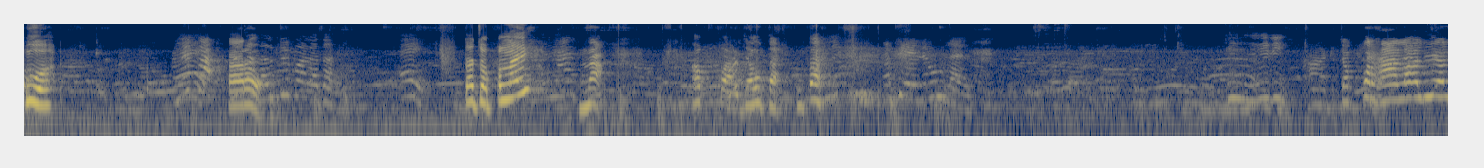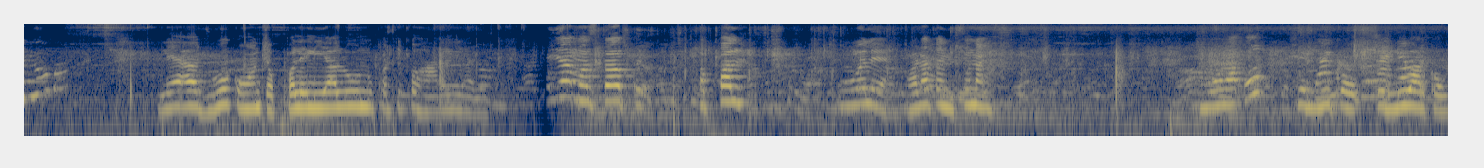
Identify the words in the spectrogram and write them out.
હું ના અપ્પા જાઉં તાર ઉતાર ચપ્પલ હાલ હાલી આવજો લે આ જુઓ કોણ ચપ્પલ એ લઈ આલું નું પછી તો હારે લઈ આલો અહીંયા મસ્ત ચપ્પલ ઓલે વડા ત્રણસો નાઈ મોં નાખો છેલ્લી કહું છેલ્લી વાર કહું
